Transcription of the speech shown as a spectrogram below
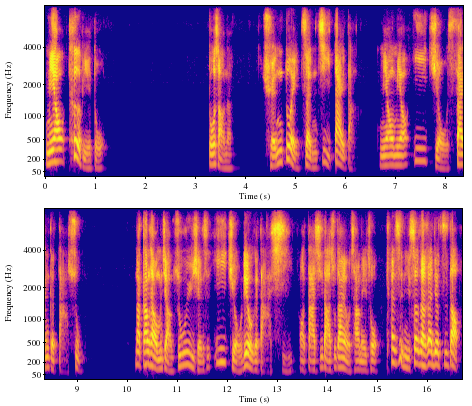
喵特别多。多少呢？全队整季代打喵喵一九三个打数。那刚才我们讲朱玉贤是一九六个打席哦，打席打数当然有差没错，但是你算算看就知道，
